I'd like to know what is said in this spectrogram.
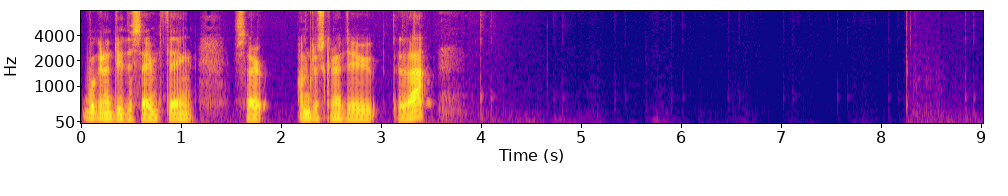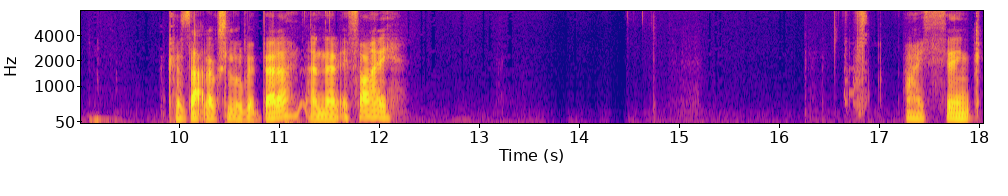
we're going to do the same thing. So I'm just going to do that. Because that looks a little bit better. And then if I I think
